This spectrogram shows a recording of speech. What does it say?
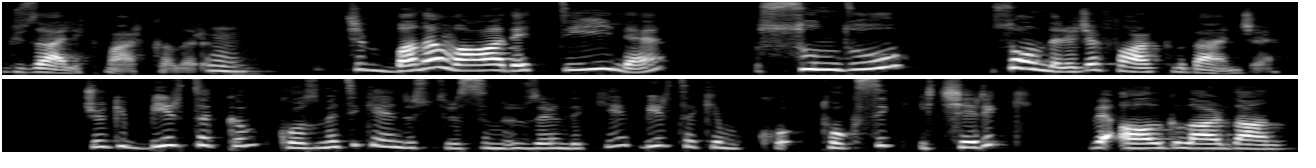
güzellik markaları. Hı. Şimdi bana vaat ettiğiyle sunduğu son derece farklı bence. Çünkü bir takım kozmetik endüstrisinin üzerindeki bir takım toksik içerik ve algılardan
